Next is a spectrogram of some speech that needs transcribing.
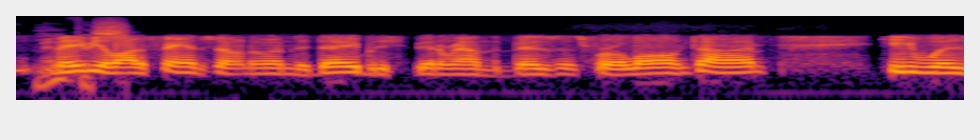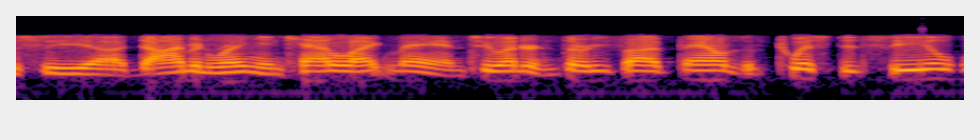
Memphis. maybe a lot of fans don't know him today, but he's been around the business for a long time. He was the uh, Diamond Ring and Cadillac Man, 235 pounds of twisted steel,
